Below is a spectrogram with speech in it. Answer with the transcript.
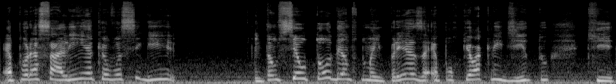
é por essa linha que eu vou seguir. Então, se eu estou dentro de uma empresa, é porque eu acredito que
